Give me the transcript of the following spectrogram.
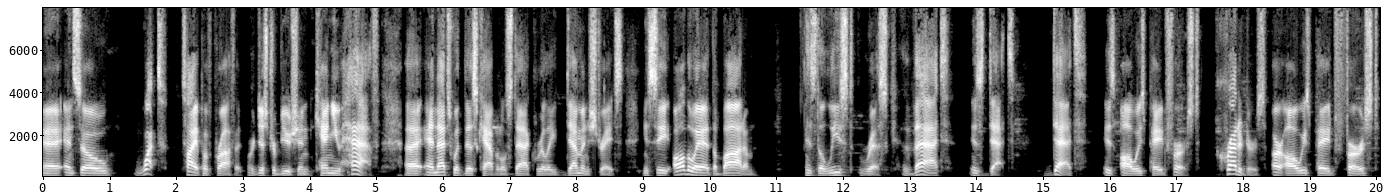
Uh, and so, what type of profit or distribution can you have? Uh, and that's what this capital stack really demonstrates. You see, all the way at the bottom is the least risk. That is debt. Debt is always paid first. Creditors are always paid first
